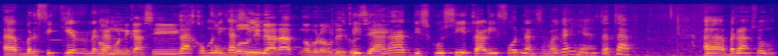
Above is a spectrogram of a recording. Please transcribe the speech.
eh, berpikir dengan komunikasi, Nggak komunikasi. kumpul di darat, ngobrol di diskusi. darat diskusi telepon dan sebagainya tetap eh, berlangsung.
